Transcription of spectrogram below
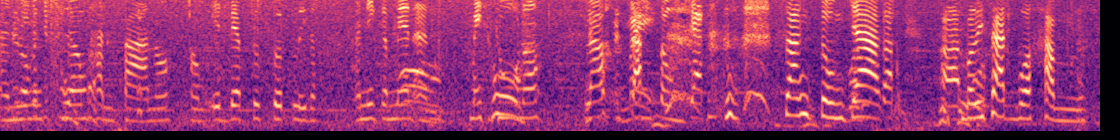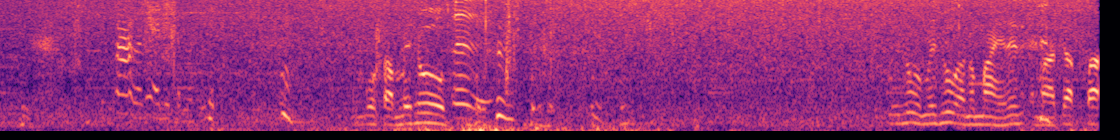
อันนี้เป็นเครื่องพันปลาเนาะเอาเอ็ดแบบสดๆเลยเนาะอันนี้ก็แม่นอันไม่ทู่เนาะแล้วสั่งตรงจากสั่งตรงจากผ่านบริษัทบัวคำเนอะบัวคำไม่ถูกเออ ไม่ถูกไม่ถูกอนามัยเลยมาจากป้า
